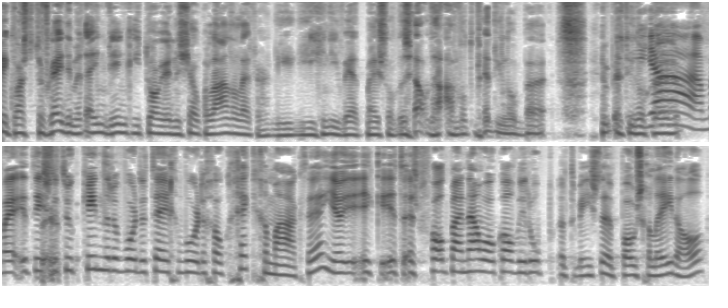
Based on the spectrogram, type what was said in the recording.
ik was tevreden met één Dinky Toy en een chocoladeletter. Die, die, die werd meestal dezelfde avond werd die nog, werd die nog eh, Ja, maar het is natuurlijk, kinderen worden tegenwoordig ook gek gemaakt. Hè? Je, ik, het, het valt mij nou ook alweer op, tenminste een poos geleden al...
